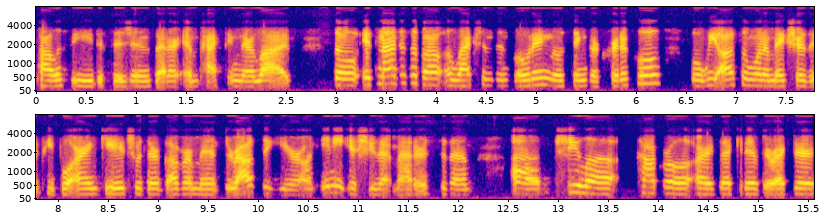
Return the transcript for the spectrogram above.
policy decisions that are impacting their lives. So it's not just about elections and voting. Those things are critical, but we also want to make sure that people are engaged with their government throughout the year on any issue that matters to them. Um, Sheila Cockrel, our executive director,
